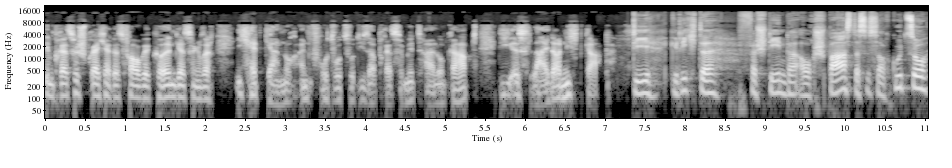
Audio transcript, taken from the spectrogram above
dem Pressesprecher des VG Köln gestern gesagt, ich hätte gern noch ein Foto zu dieser Pressemitteilung gehabt, die es leider nicht gab. Die Gerichte verstehen da auch Spaß. Das ist auch gut so.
